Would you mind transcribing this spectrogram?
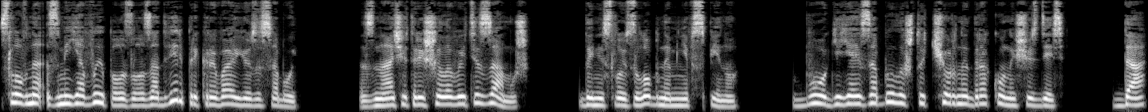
словно змея, выползла за дверь, прикрывая ее за собой. «Значит, решила выйти замуж», — донеслось злобное мне в спину. «Боги, я и забыла, что черный дракон еще здесь». «Да»,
